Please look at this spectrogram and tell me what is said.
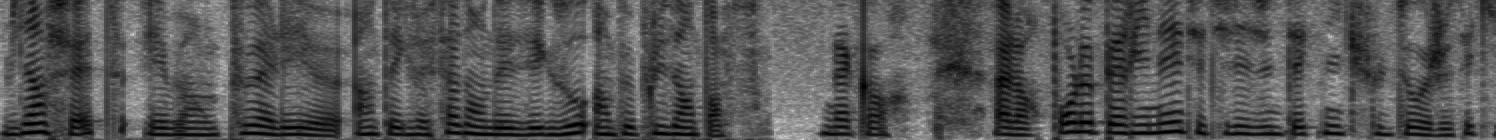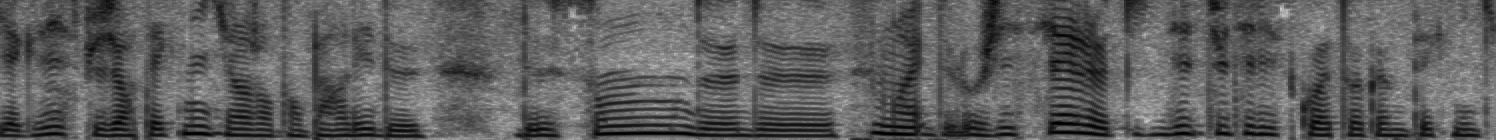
bien faite, et eh ben on peut aller euh, intégrer ça dans des exos un peu plus intenses. D'accord. Alors pour le périnée, tu utilises une technique plutôt. Je sais qu'il existe plusieurs techniques. Hein, J'entends parler de de sondes, de de logiciels. Tu, tu, utilises quoi toi comme technique?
